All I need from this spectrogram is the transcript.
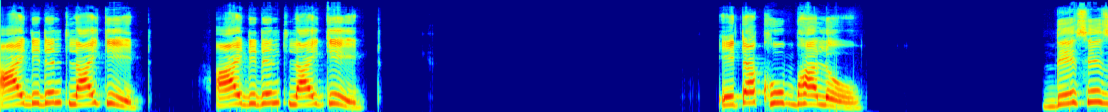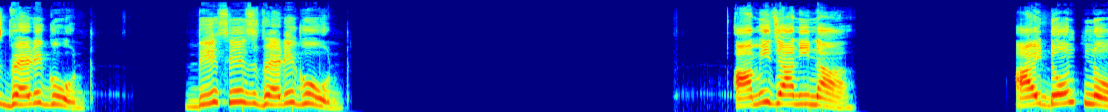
I didn't like it I didn't like it এটা খুব ভালো। This is very good this is very good আমি জানি না। I don't know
